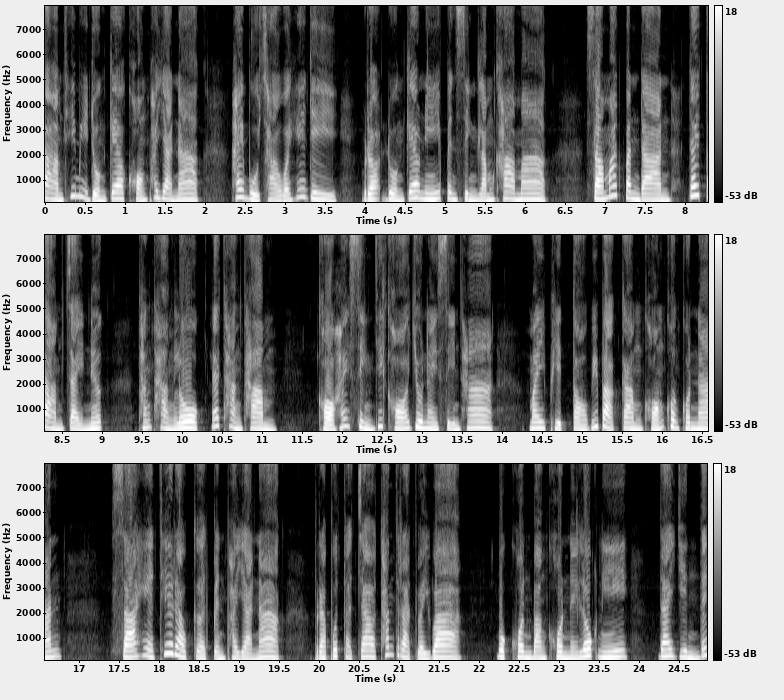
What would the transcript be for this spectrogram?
ตามที่มีดวงแก้วของพญานาค ให้บูชาไว้ให้ดี เพราะดวงแก้วนี้เป็นสิ่งล้ำค่ามาก สามารถบันดาลได้ตามใจนึก ทั้งทางโลกและทางธรรม ขอให้สิ่งที่ขออยู่ในศีลห้าไม่ผิดต่อวิบากกรรมของคนคนนั้น สาเหตุที่เราเกิดเป็นพญานาค พระพุทธเจ้าท่านตรัสไว้ว่า บุคคลบางคนในโลกนี้ ได้ยินได้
